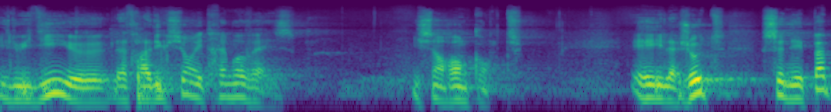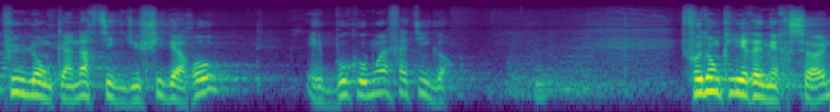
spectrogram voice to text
Il lui dit euh, La traduction est très mauvaise. Il s'en rend compte. Et il ajoute Ce n'est pas plus long qu'un article du Figaro et beaucoup moins fatigant. Il faut donc lire Emerson,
